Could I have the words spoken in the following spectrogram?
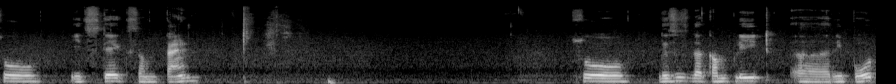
So it takes some time. So this is the complete uh, report.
